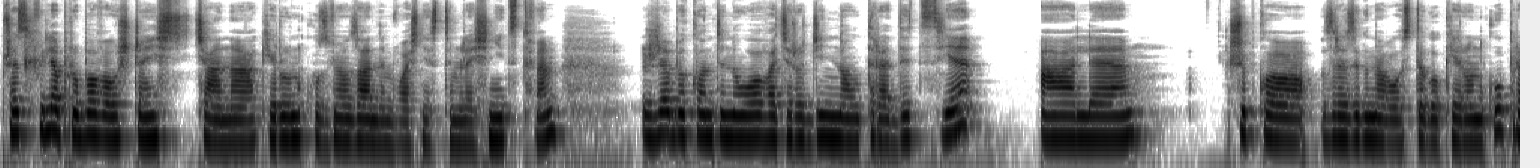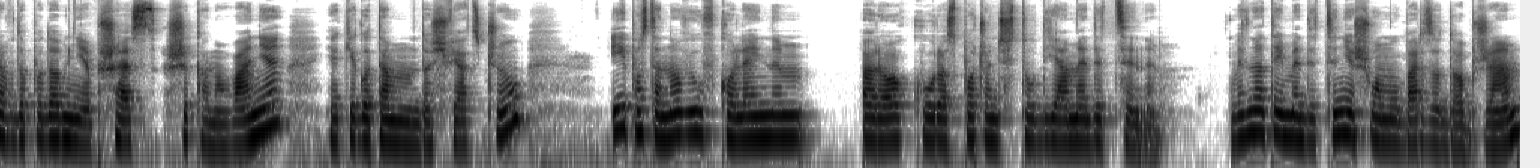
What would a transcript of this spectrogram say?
Przez chwilę próbował szczęścia na kierunku związanym właśnie z tym leśnictwem, żeby kontynuować rodzinną tradycję, ale szybko zrezygnował z tego kierunku, prawdopodobnie przez szykanowanie, jakiego tam doświadczył, i postanowił w kolejnym roku rozpocząć studia medycyny. Więc na tej medycynie szło mu bardzo dobrze.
